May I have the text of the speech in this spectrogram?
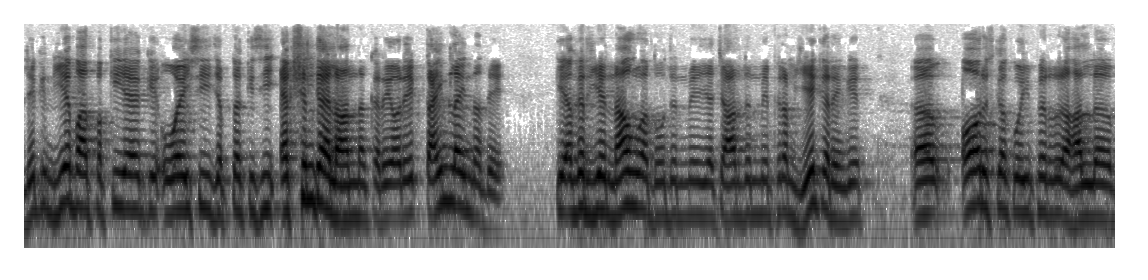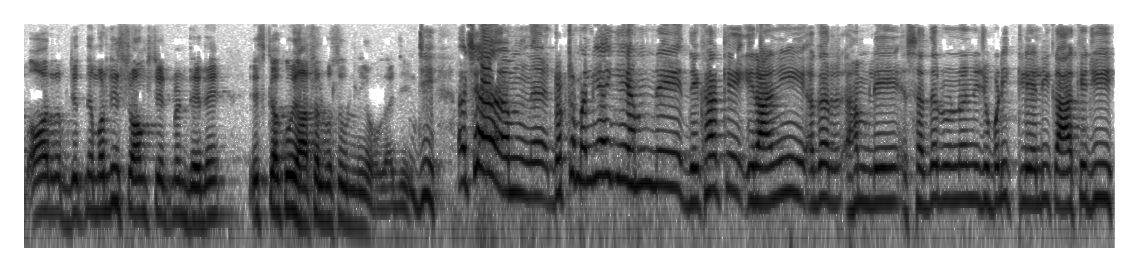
लेकिन ये बात पक्की है कि ओआईसी जब तक किसी एक्शन का ऐलान ना करे और एक टाइम लाइन ना दे कि अगर ये ना हुआ दो दिन में या चार दिन में, फिर हम ये करेंगे और इसका कोई फिर हल, और जितने मर्ज़ी स्ट्रॉन्ग स्टेटमेंट दे दें, इसका कोई हासिल वसूल नहीं होगा, जी। जी। अच्छा डॉक्टर मलिया, ये हमने देखा कि ईरानी अगर हम ले सदर, उन्होंने जो बड़ी क्लियरली कहा कि जी,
